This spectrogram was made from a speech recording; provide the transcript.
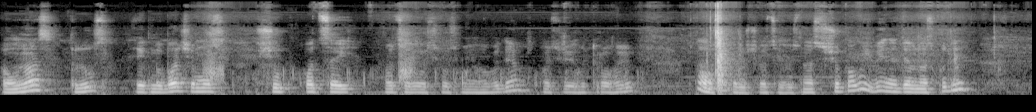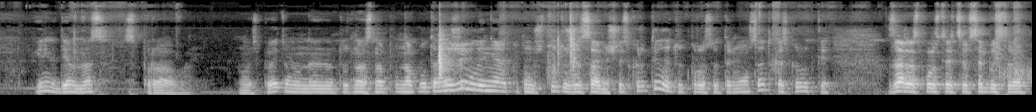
А у нас плюс, як ми бачимо, щуп оцей. Оцей ось ось ми його ведемо, ось його трогаю. Ну, ось, коротше, оцей ось у нас щуповий, він йде в нас куди? Він йде в нас справа. Ось, поэтому тут у нас нап- напутане живлення, тому що тут уже самі щось крутили, тут просто термоусадка, скрутки. Зараз просто я це все швидко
